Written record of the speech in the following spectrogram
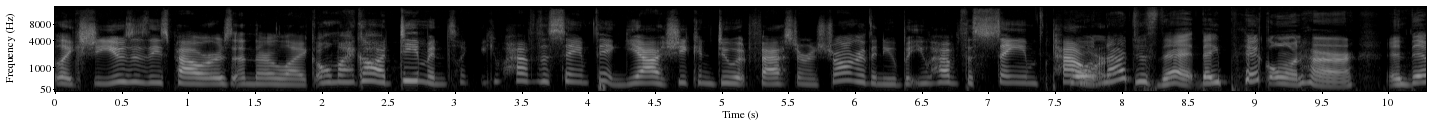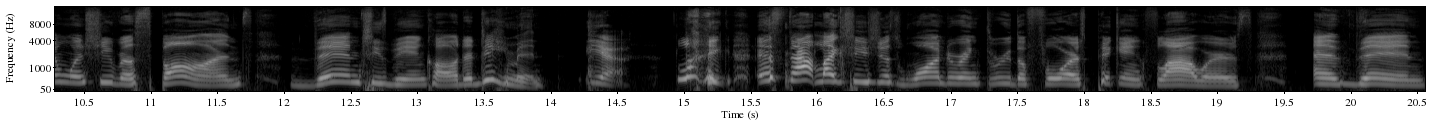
Like she uses these powers, and they're like, "Oh my god, demon!" It's like you have the same thing. Yeah, she can do it faster and stronger than you, but you have the same power. Well, not just that. They pick on her, and then when she responds, then she's being called a demon. yeah, Like it's not like she's just wandering through the forest picking flowers, and then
